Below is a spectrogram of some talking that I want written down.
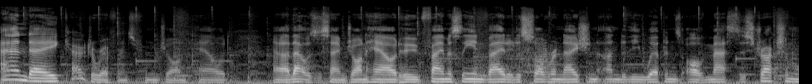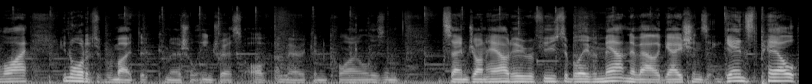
and a character reference from John Howard. Uh, that was the same John Howard who famously invaded a sovereign nation under the weapons of mass destruction lie in order to promote the commercial interests of American colonialism. The same John Howard who refused to believe a mountain of allegations against Pell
